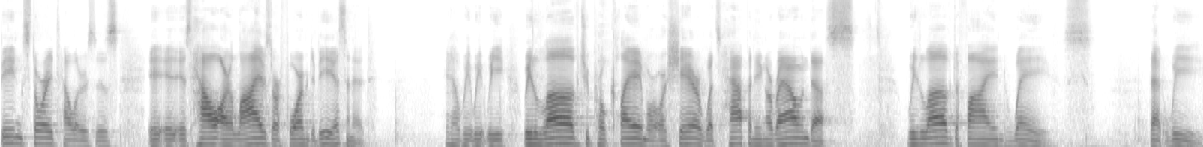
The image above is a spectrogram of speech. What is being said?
Being storytellers is, is how our lives are formed to be, isn't it? You know, we, we, we, we love to proclaim or, or share what's happening around us. We love to find ways that we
